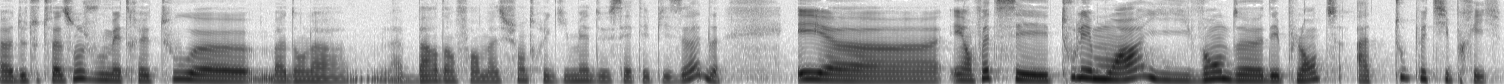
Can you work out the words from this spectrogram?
Euh, de toute façon, je vous mettrai tout bah, dans la, la barre d'information entre guillemets de cet épisode. Et, et en fait, c'est tous les mois, ils vendent des plantes à tout petit prix.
